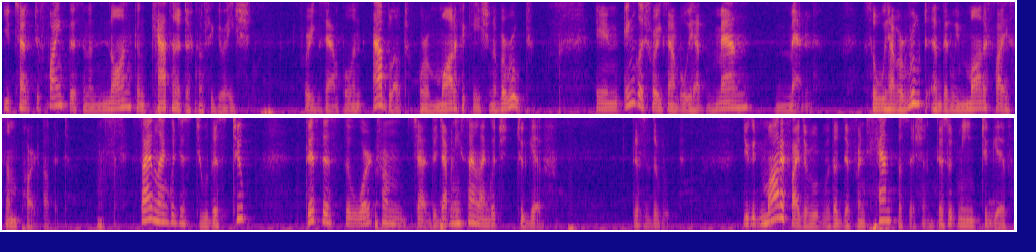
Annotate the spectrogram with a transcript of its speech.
you tend to find this in a non-concatenative configuration. For example, an ablaut, or a modification of a root. In English, for example, we had man, men. So we have a root and then we modify some part of it. Sign languages do this too. This is the word from the Japanese Sign Language to give. This is the root. You could modify the root with a different hand position. This would mean to give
